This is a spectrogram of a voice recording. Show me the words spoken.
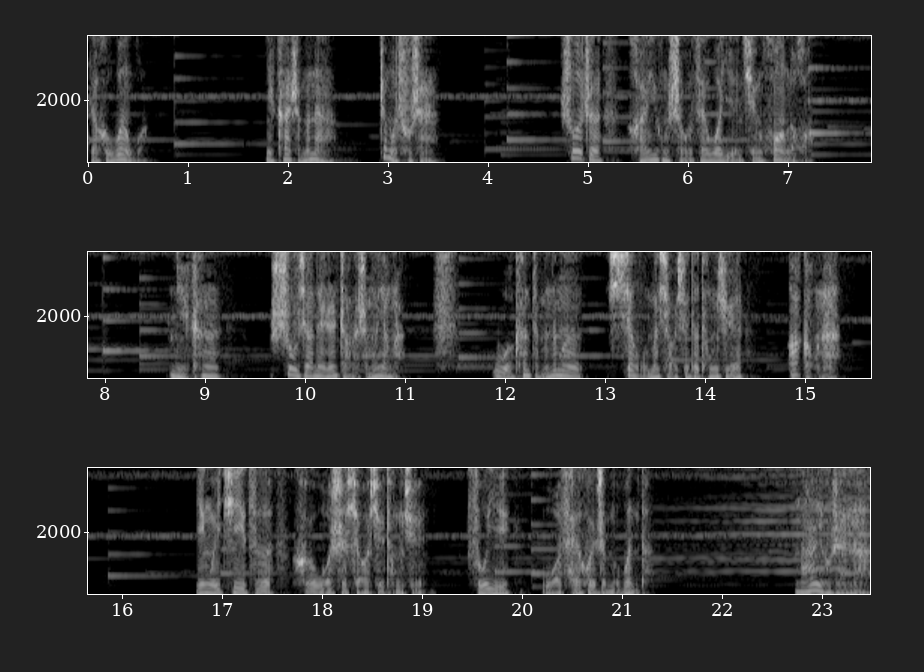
然后问我：“你看什么呢？这么出神？”说着还用手在我眼前晃了晃。你看树下那人长得什么样啊？我看怎么那么像我们小学的同学阿狗呢？因为妻子和我是小学同学，所以我才会这么问他。哪有人呢？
